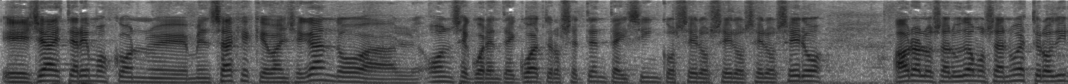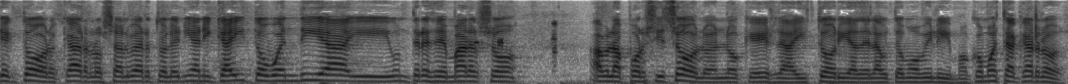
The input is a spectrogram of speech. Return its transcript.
Eh, ya estaremos con mensajes que van llegando al 11 44 75 0000. Ahora lo saludamos a nuestro director, Carlos Alberto Leniani. Caito, buen día y un 3 de marzo habla por sí solo en lo que es la historia del automovilismo. ¿Cómo está, Carlos?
